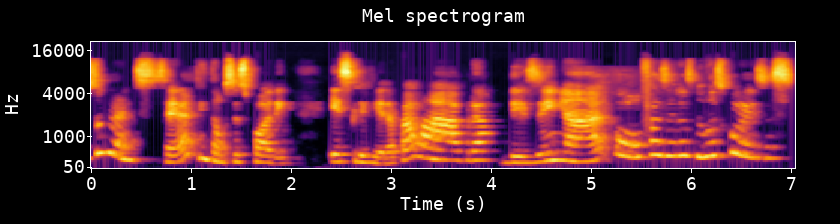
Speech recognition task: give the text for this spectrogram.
estudantes, certo? Então vocês podem escrever a palavra, desenhar ou fazer as duas coisas.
